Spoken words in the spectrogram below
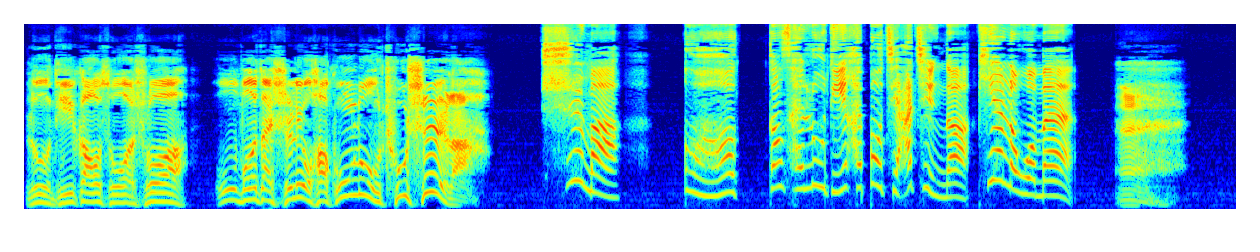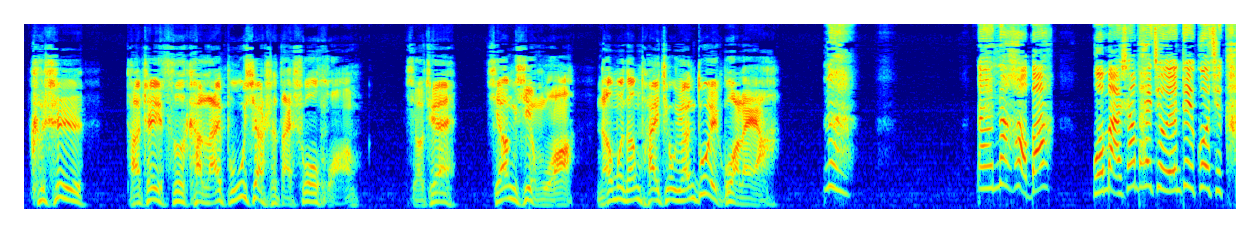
陆迪告诉我说，吴伯在十六号公路出事了。是吗？哦，刚才陆迪还报假警呢，骗了我们。哎，可是他这次看来不像是在说谎。小娟，相信我，能不能派救援队过来呀？那，哎，那好吧，我马上派救援队过去看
